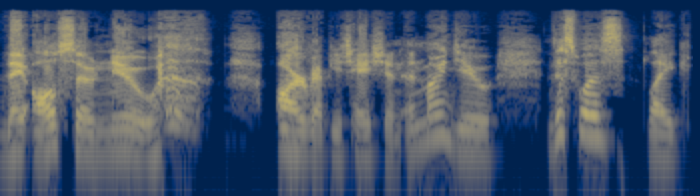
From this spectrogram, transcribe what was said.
they also knew our reputation, and mind you, this was like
